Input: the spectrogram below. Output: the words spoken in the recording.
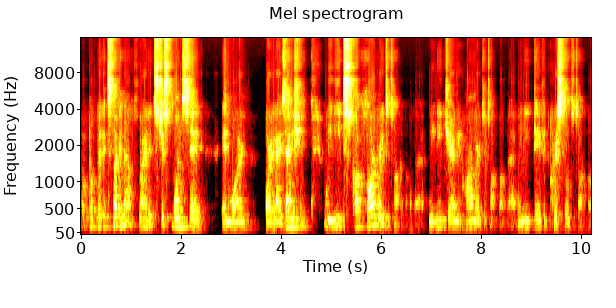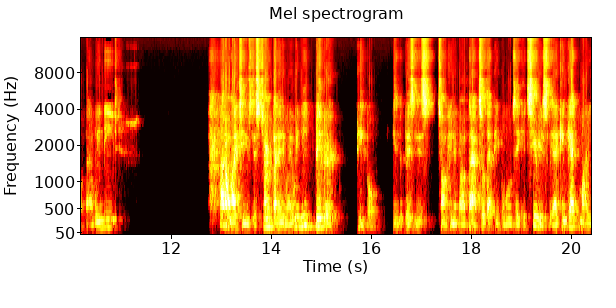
but, but it's not enough, right? It's just one SIG in one organization. We need Scott Thornbury to talk about that. We need Jeremy Harmer to talk about that. We need David Crystal to talk about that. We need, I don't like to use this term, but anyway, we need bigger people in the business talking about that so that people will take it seriously. I can get my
